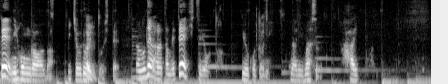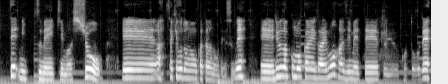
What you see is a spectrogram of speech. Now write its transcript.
で、日本側が一応ルールとして。なので、は改めて必要ということになります。はい。で、3つ目いきましょう。えー、あ、先ほどの方のですね、えー留学も海外も初めてということで、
